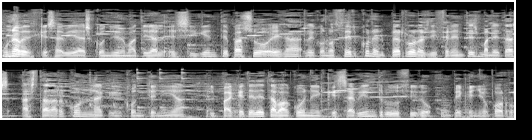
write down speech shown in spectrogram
Una vez que se había escondido el material, el siguiente paso era reconocer con el perro las diferentes maletas hasta dar con la que contenía el paquete de tabaco en el que se había introducido un pequeño porro.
